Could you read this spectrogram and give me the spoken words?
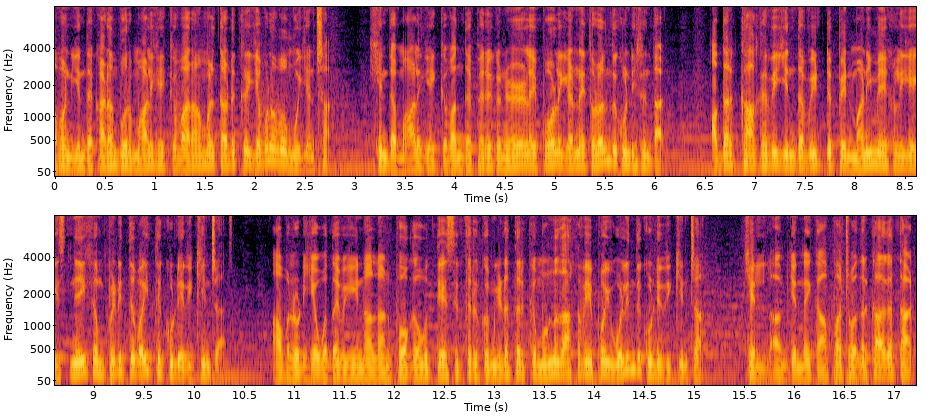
அவன் இந்த கடம்பூர் மாளிகைக்கு வராமல் தடுக்க எவ்வளவோ முயன்றான். இந்த மாளிகைக்கு வந்த பிறகு நிழலைப் போல என்னை தொடர்ந்து கொண்டிருந்தான். அதற்காகவே இந்த வீட்டு பெண் மணிமேகலையை சிநேகம் பிடித்து வைத்துக் கொண்டிருக்கின்றார். அவளுடைய உதவியினால் நான் போக உத்தேசித்திருக்கும் இடத்திற்கு முன்னதாகவே போய் ஒளிந்து கொண்டிருக்கின்றார் எல்லாம் என்னை காப்பாற்றுவதற்காகத்தான்.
